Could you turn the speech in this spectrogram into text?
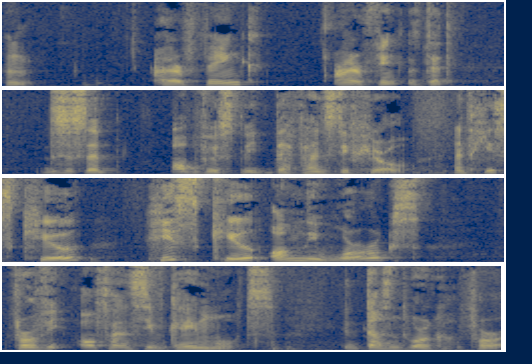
Hmm. Other thing, other thing is that this is a obviously defensive hero, and his skill, his skill only works for the offensive game modes. It doesn't work for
